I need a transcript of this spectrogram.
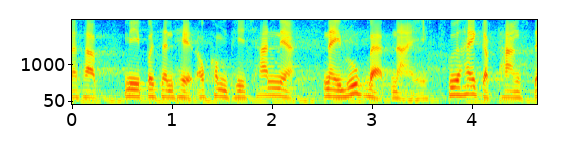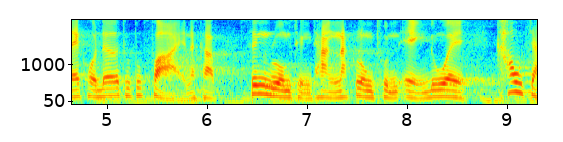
นะครับมี percentage of completion เนี่ยในรูปแบบไหนเพื่อให้กับทาง stakeholder ทุก ๆ ฝ่ายนะครับซึ่งรวมถึงทางนักลงทุนเองด้วยเข้าใจ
